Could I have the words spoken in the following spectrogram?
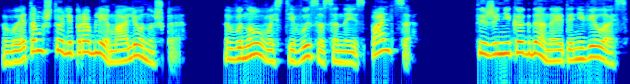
«В этом, что ли, проблема, Аленушка? В новости, высосанной из пальца? Ты же никогда на это не велась.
